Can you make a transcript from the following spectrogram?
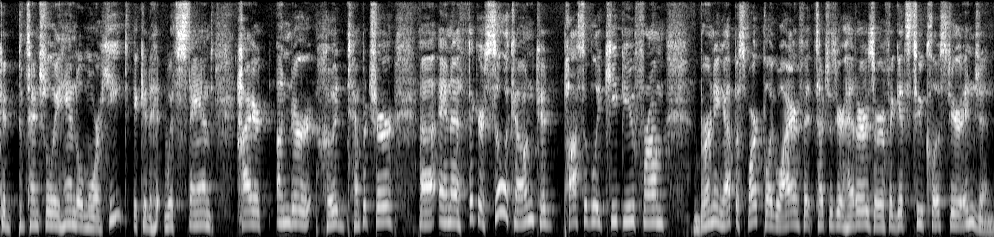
could potentially handle more heat. It could withstand higher under hood temperature, uh, and a thicker silicone could possibly keep you from burning up a spark plug wire if it touches your headers or if it gets too close to your engine.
